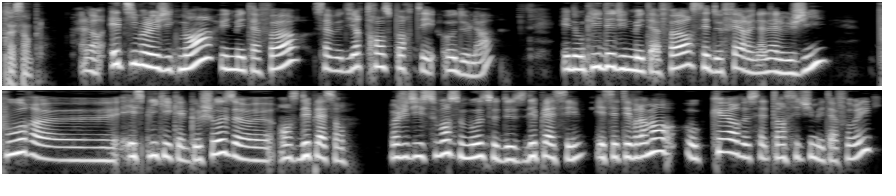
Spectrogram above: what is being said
très simple. Alors étymologiquement, une métaphore, ça veut dire transporter au-delà. Et donc l'idée d'une métaphore, c'est de faire une analogie pour expliquer quelque chose en se déplaçant. Moi j'utilise souvent ce mot de se déplacer, et c'était vraiment au cœur de cet institut métaphorique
